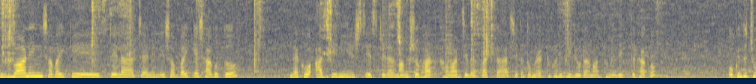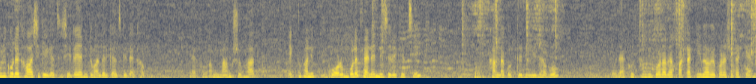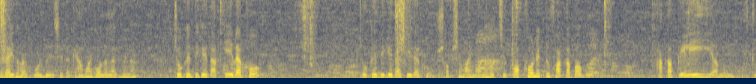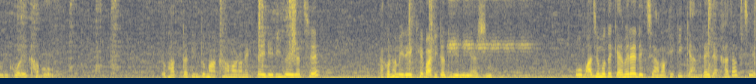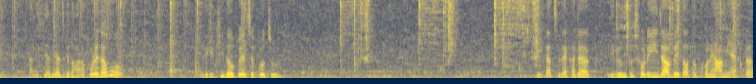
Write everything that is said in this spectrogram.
Good morning সবাইকে Stella চ্যানেলে সবাইকে স্বাগত। দেখো, আজকে নিয়ে এসেছি স্টেলার মাংস ভাত খাওয়ার যে ব্যাপারটা, সেটা তোমরা একটুখানি ভিডিওটার মাধ্যমে দেখতে থাকো। ও কিন্তু চুরি করে খাওয়া শিখে গেছে, সেটাই আমি তোমাদেরকে আজকে দেখাবো। দেখো, আমি মাংস ভাত একটুখানি গরম বলে ফ্যানের নিচে রেখেছি, ঠান্ডা করতে দিয়ে যাব। তো দেখো, চুরি করা ব্যাপারটা কীভাবে করা, সেটা ক্যামেরায় ধরা পড়বে, সেটাকে আমার বলা লাগবে না। চোখের দিকে তাকিয়ে দেখো চোখের দিকে তাকিয়ে দেখো সব সময় মনে হচ্ছে কখন একটু ফাঁকা পাবো। ফাঁকা পেলেই আমি চুরি করে খাব। তো ভাতটা কিন্তু মাখা আমার অনেকটাই রেডি হয়ে গেছে। এখন আমি রেখে বাটিটা ধুয়ে নিয়ে আসি। ও মাঝে মধ্যে ক্যামেরায় দেখছে, আমাকে কি ক্যামেরায় দেখা যাচ্ছে? তাহলে কি আমি আজকে ধরা পড়ে যাব? এদিকে খিদেও পেয়েছে প্রচুর। ঠিক আছে, দেখা যাক। দিদুন তো সরেই যাবে, ততক্ষণে আমি একটা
